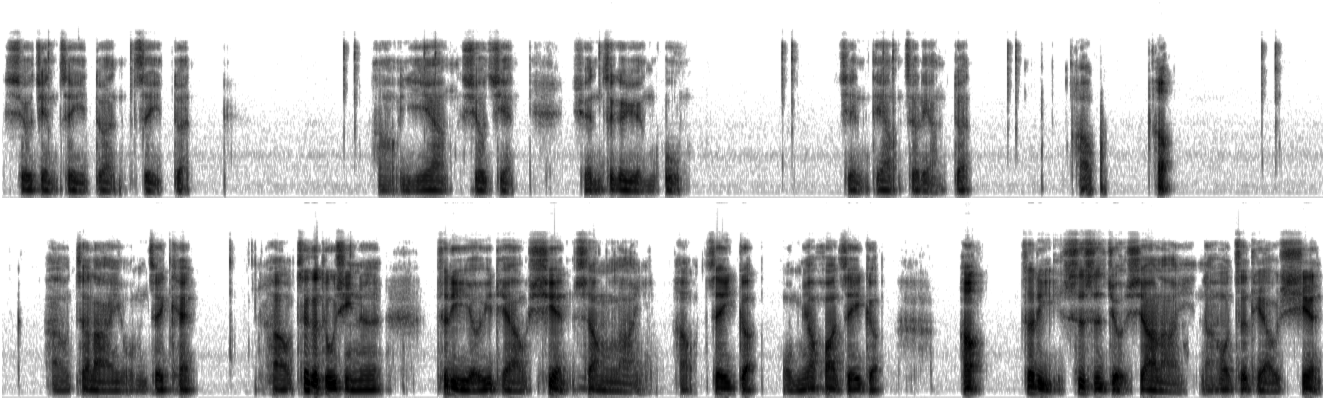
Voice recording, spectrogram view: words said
修剪这一段，这一段，好，一样修剪，选这个圆弧，剪掉这两段，好，好，好，再来，我们再看，好，这个图形呢。这里有一条线上来，好，这个我们要画这个，好，这里四十九下来，然后这条线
